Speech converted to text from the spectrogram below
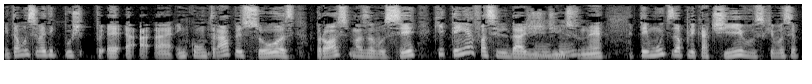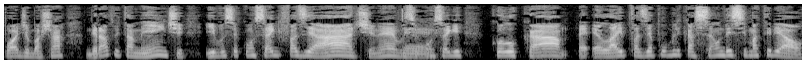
Então você vai ter que puxa, é, a, a, encontrar pessoas próximas a você que tenham a facilidade uhum. disso, né? Tem muitos aplicativos que você pode baixar gratuitamente e você consegue fazer arte, né? Você é. consegue colocar é, é lá e fazer a publicação desse material.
